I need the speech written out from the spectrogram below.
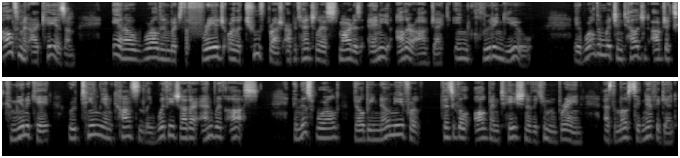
ultimate archaism in a world in which the fridge or the toothbrush are potentially as smart as any other object, including you. A world in which intelligent objects communicate routinely and constantly with each other and with us. In this world, there will be no need for physical augmentation of the human brain, as the most significant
